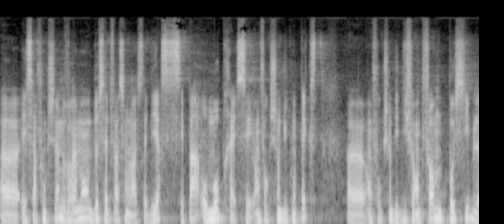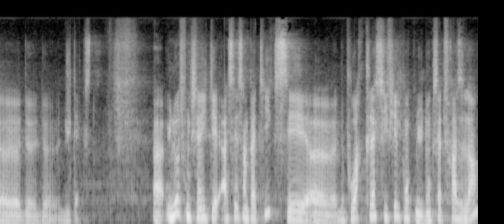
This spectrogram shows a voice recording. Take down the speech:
Euh, et ça fonctionne vraiment de cette façon-là. C'est-à-dire, c'est pas au mot près, c'est en fonction du contexte, euh, en fonction des différentes formes possibles du texte. une autre fonctionnalité assez sympathique, c'est de pouvoir classifier le contenu. Donc, cette phrase-là,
